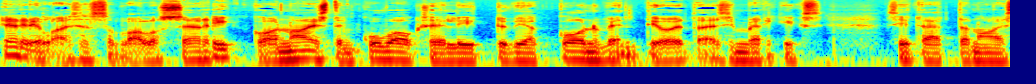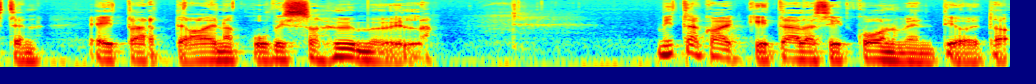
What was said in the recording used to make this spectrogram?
erilaisessa valossa ja rikkoa naisten kuvaukseen liittyviä konventioita, esimerkiksi sitä, että naisten ei tarvitse aina kuvissa hymyillä. Mitä kaikki tällaisia konventioita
